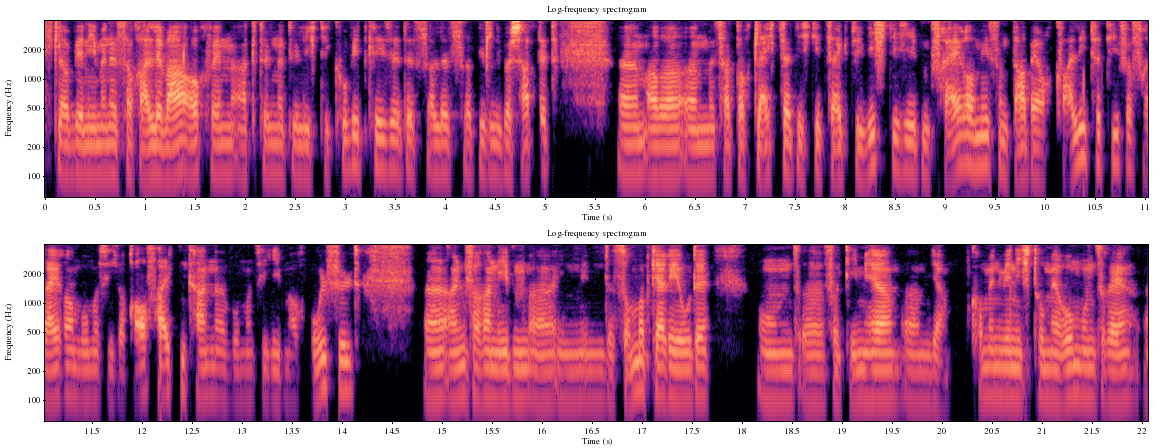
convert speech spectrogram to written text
Ich glaube, wir nehmen es auch alle wahr, auch wenn aktuell natürlich die Covid-Krise das alles ein bisschen überschattet. Ähm, aber ähm, es hat auch gleichzeitig gezeigt, wie wichtig eben Freiraum ist und dabei auch qualitativer Freiraum, wo man sich auch aufhalten kann, äh, wo man sich eben auch wohlfühlt. Äh, allen voran eben äh, in, in der Sommerperiode. Und von dem her, ähm, ja, kommen wir nicht drum herum, unsere äh,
